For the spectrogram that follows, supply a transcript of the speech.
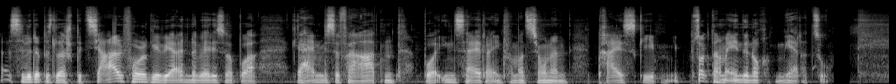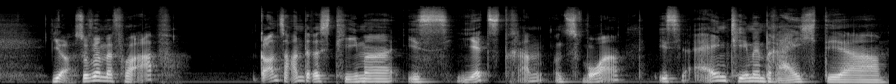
Es wird ein bisschen eine Spezialfolge werden. Da werde ich so ein paar Geheimnisse verraten, ein paar Insider-Informationen preisgeben. Ich sage dann am Ende noch mehr dazu. Ja, so viel mal vorab. Ganz anderes Thema ist jetzt dran. Und zwar ist ja ein Themenbereich der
